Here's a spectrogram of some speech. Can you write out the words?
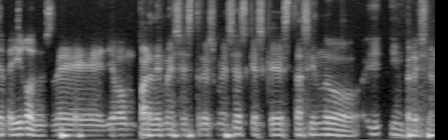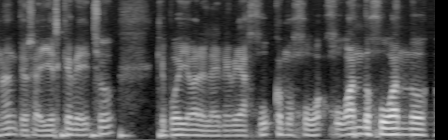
ya te digo, desde lleva un par de meses, tres meses, que es que está siendo impresionante. O sea, y es que de hecho, que puede llevar en la NBA como jugando, jugando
